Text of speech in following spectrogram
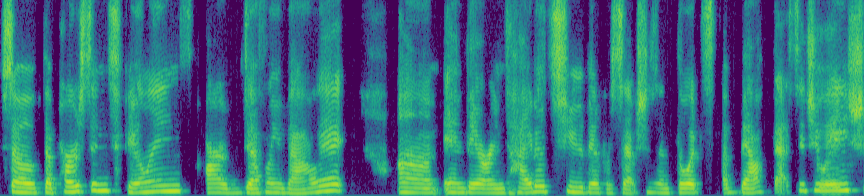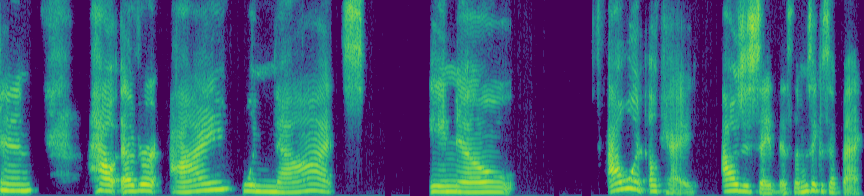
So the person's feelings are definitely valid um, and they're entitled to their perceptions and thoughts about that situation. However i would not you know i would okay I'll just say this. Let me take a step back.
